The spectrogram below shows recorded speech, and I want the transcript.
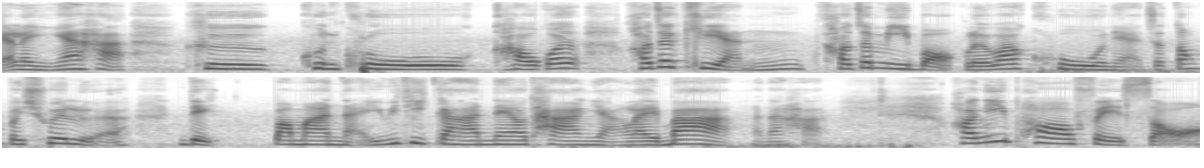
อะไรอย่างเงี้ยค่ะ คือคุณครูเขาก็เขาจะเขียนเขาจะมีบอกเลยว่าครูเนี่ยจะต้องไปช่วยเหลือเด็กประมาณไหนวิธีการแนวทางอย่างไรบ้างนะคะ ราวนี้พอเฟสสอง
